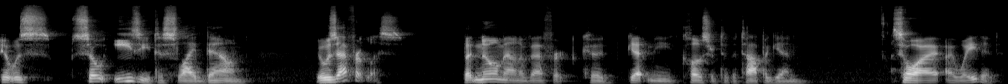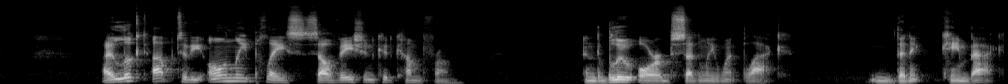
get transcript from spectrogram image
It was so easy to slide down. It was effortless but no amount of effort could get me closer to the top again. So I, I waited. I looked up to the only place salvation could come from, and the blue orb suddenly went black. Then it came back.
